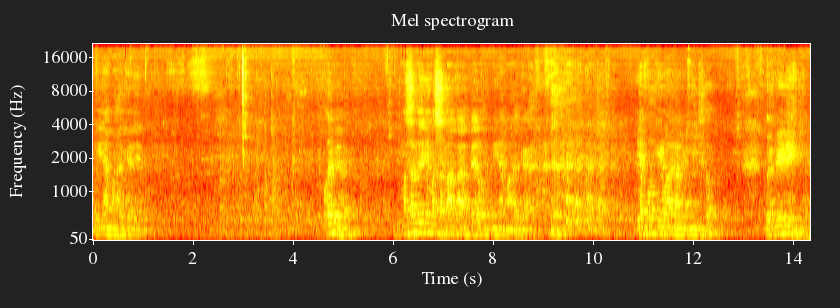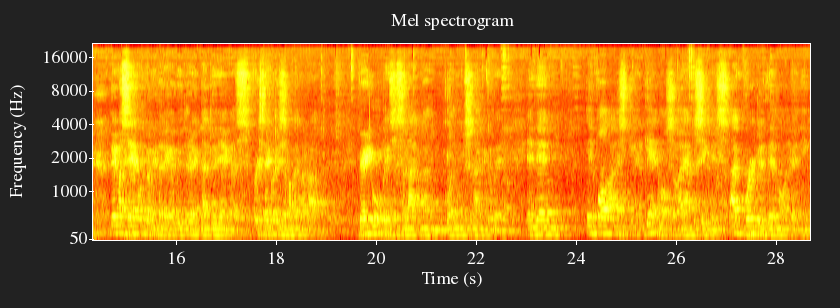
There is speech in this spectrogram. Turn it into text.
minamahal ka din. Okay ba yun? Masarap din yung masama ka, pero minamahal ka. Yan po ang ginawa namin dito. But really, hindi masaya kong gawin talaga with Direct Dan Villegas. First time ko rin siya makatrabaho. Very open siya sa lahat ng kung anong gusto namin gawin. And then, in all honesty, again also, I have to say this, I've worked with them already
